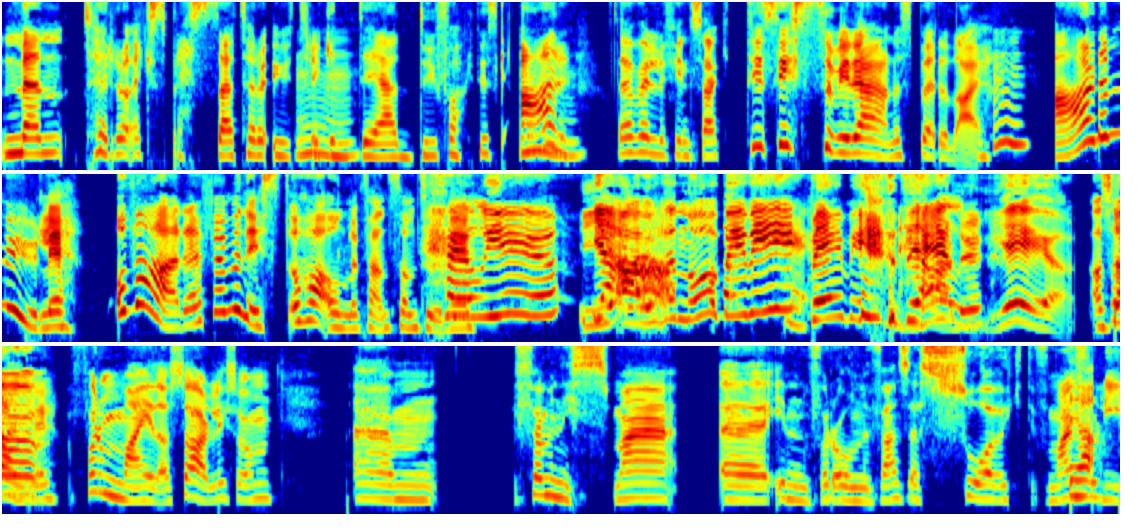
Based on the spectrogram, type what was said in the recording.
Men tør å ekspresse, tør å uttrykke Mm. det du faktisk er. Mm. Det er veldig fint sagt. Til sist så vil jeg gjerne spørre deg, er det mulig å være feminist og ha Onlyfans samtidig? Hell yeah! Jeg Ja! er jo det nå, baby! Baby, det er du. yeah! Altså, for meg da, så er det liksom um, Feminisme uh, innenfor Onlyfans er så viktig for meg, Ja. fordi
